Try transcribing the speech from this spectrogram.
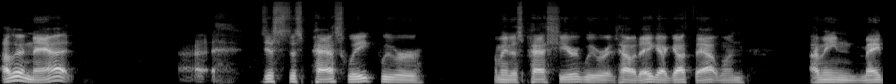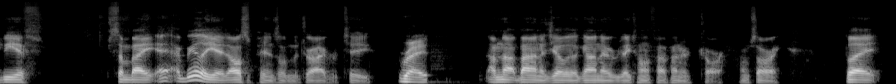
other than that, uh, just this past week, we were, I mean, this past year, we were at Talladega. I got that one. I mean, maybe if somebody, eh, really, it also depends on the driver, too. Right. I'm not buying a Joey Logano Daytona 500 car. I'm sorry. But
